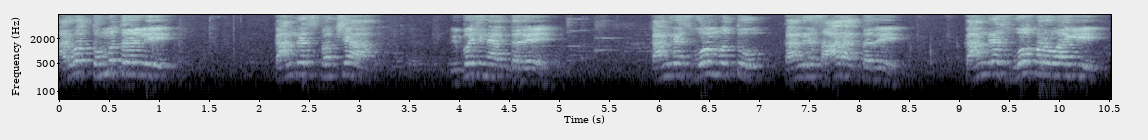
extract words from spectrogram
ಅರವತ್ತೊಂಬತ್ತರಲ್ಲಿ ಕಾಂಗ್ರೆಸ್ ಪಕ್ಷ ವಿಭಜನೆ ಆಗ್ತದೆ. ಕಾಂಗ್ರೆಸ್ ಓ ಮತ್ತು ಕಾಂಗ್ರೆಸ್ ಆರ್ ಆಗ್ತದೆ. ಕಾಂಗ್ರೆಸ್ ಓ ಪರವಾಗಿ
